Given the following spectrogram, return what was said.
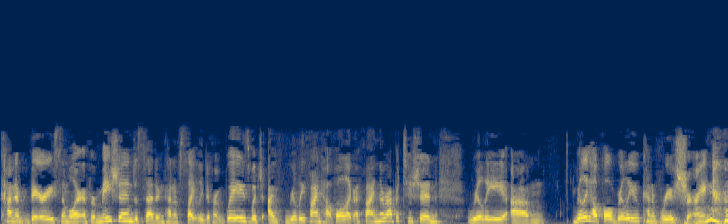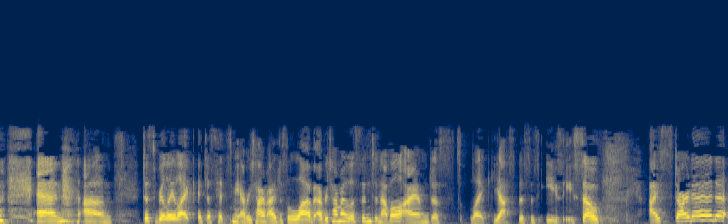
kind of very similar information, just said in kind of slightly different ways, which I really find helpful. Like, I find the repetition really, um, really helpful, really kind of reassuring, and um, just really like it just hits me every time. I just love every time I listen to Neville. I am just like, yes, this is easy. So I started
